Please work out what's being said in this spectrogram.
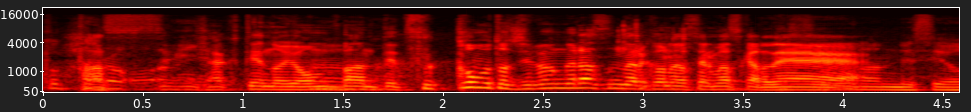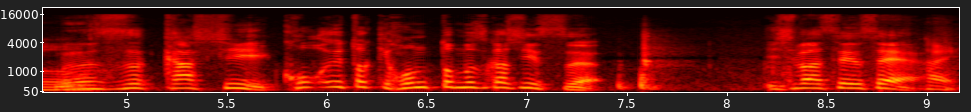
と太郎。8100点の4番手突っ込むと自分がラスになる可能性ありますからそうなねんですよ。難しい。こういう時本当難しいっす。石橋先生、はい。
